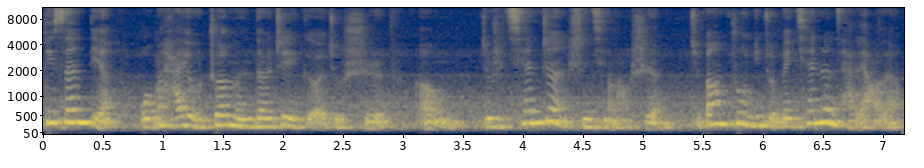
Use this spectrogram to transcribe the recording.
第三点，我们还有专门的这个就是嗯，就是签证申请老师，去帮助你准备签证材料的，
